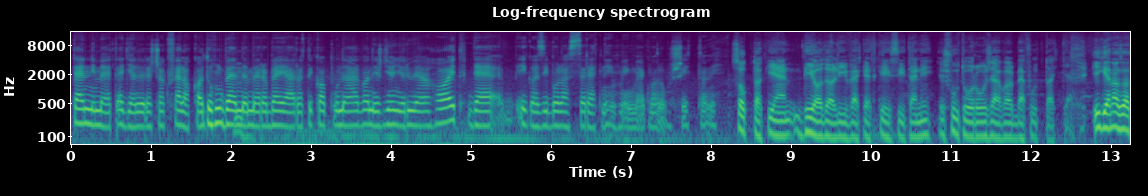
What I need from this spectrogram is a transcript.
tenni, mert egyelőre csak felakadunk benne, mert a bejárati kapunál van, és gyönyörűen hajt, de igaziból azt szeretnénk még megvalósítani. Szoktak ilyen diadalíveket készíteni, és futórózsával befuttatják. Igen, az a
